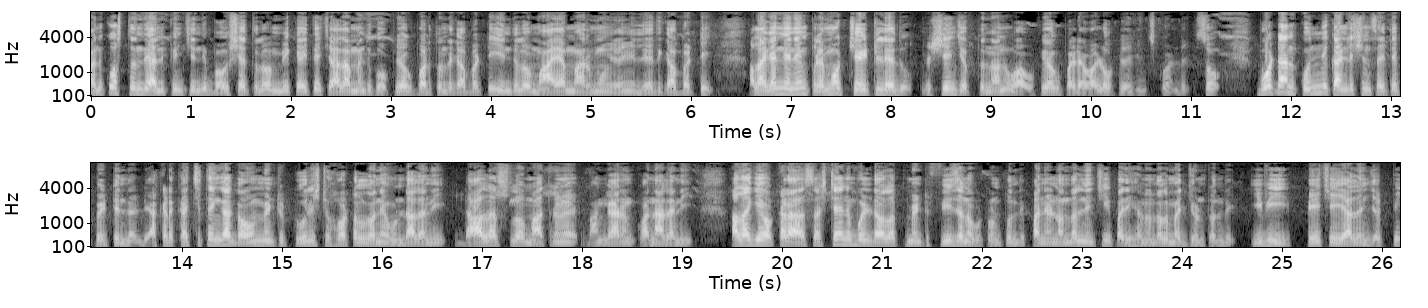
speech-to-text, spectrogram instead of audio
పనికొస్తుంది అనిపించింది. భవిష్యత్తులో మీకైతే చాలామందికి ఉపయోగపడుతుంది కాబట్టి ఇందులో మాయా మర్మం ఏమీ లేదు కాబట్టి అలాగని నేనేం ప్రమోట్ చేయట్లేదు. విషయం చెప్తున్నాను. ఉపయోగపడే వాళ్ళు ఉపయోగించుకోండి. సో భూటాన్ కొన్ని కండిషన్స్ అయితే పెట్టిందండి. అక్కడ ఖచ్చితంగా గవర్నమెంట్ టూరిస్ట్ హోటల్లోనే ఉండాలని డాలర్స్లో మాత్రమే బంగారం కొనాలని అలాగే అక్కడ సస్టైనబుల్ డెవలప్మెంట్ ఫీజు అని ఒకటి ఉంటుంది. పన్నెండు వందల నుంచి పదిహేను వందల మధ్య ఉంటుంది. ఇవి పే చేయాలని చెప్పి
